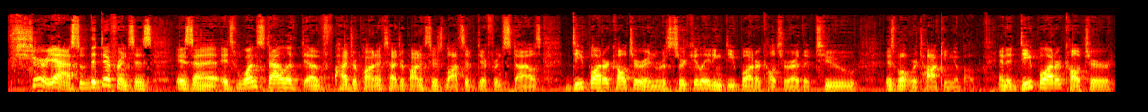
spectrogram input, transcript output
Sure, yeah. So the difference is is uh, it's one style of, of, hydroponics. Hydroponics, there's lots of different styles. Deep water culture and recirculating deep water culture are the two is what we're talking about. And a deep water culture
